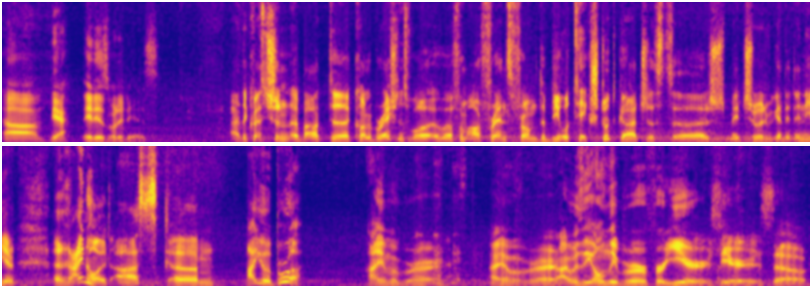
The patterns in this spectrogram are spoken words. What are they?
um, yeah, it is what it is. Uh, the question about the collaborations were, were, from our friends from the Bierothek Stuttgart. Just uh, made sure we get it in here. Uh, Reinhold asked, um, "Are you a brewer?" I am a brewer. I am a brewer. I was the only brewer for years here. So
